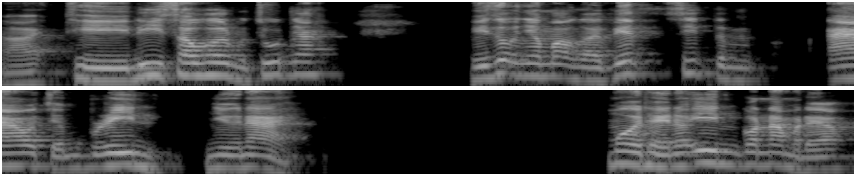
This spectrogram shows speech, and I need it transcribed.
Đấy, thì đi sâu hơn một chút nhé ví dụ như mọi người viết system out.print như này. Mọi người thấy nó in con năm ở đây không?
